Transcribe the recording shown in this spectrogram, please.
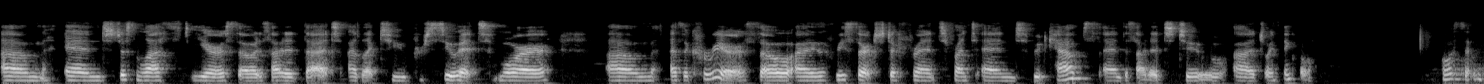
Um, and just in the last year or so, I decided that I'd like to pursue it more um, as a career. So I researched different front-end boot camps and decided to uh, join Thinkful. Awesome.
